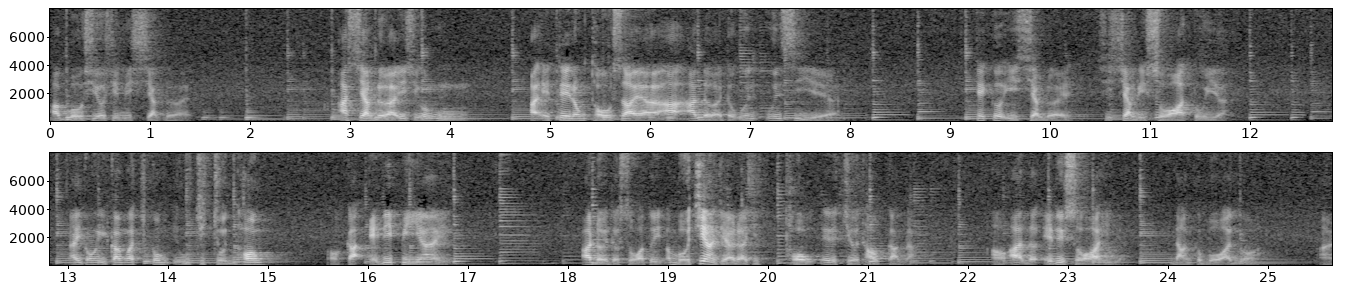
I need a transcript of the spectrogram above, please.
啊无小心物摔落来，啊摔落来伊是讲嗯，啊下底拢涂晒啊，啊啊落来都稳稳死的啊，结果伊摔落来。是向你沙堆啊！啊，伊讲伊感觉讲有一阵风，哦，甲下伫边仔的，啊落到沙堆，啊无正正了是土迄个石头角啦，哦，啊落下伫沙去啊，人阁无安怎，哎，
